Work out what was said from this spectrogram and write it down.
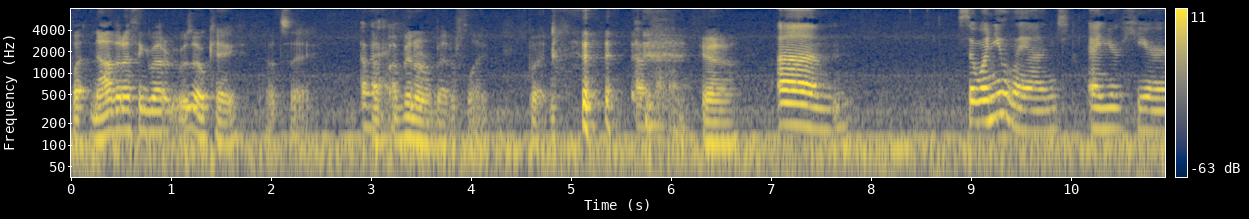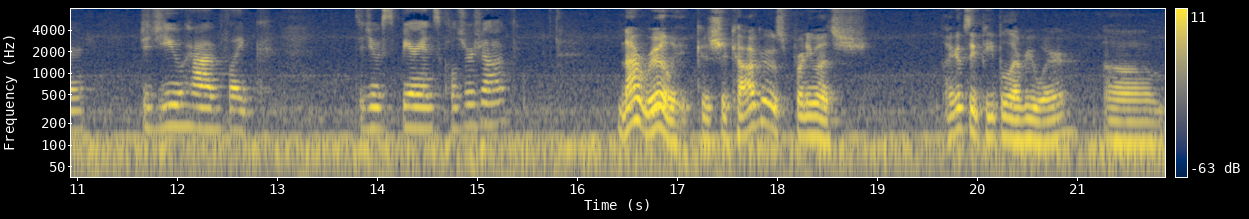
but now that I think about it, it was okay. I'd say. okay. I've, I've been on a better flight, but. Okay. Yeah. Um. So when you land and you're here, did you have like, did you experience culture shock? Not really, because Chicago is pretty much. I could see people everywhere. Um,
